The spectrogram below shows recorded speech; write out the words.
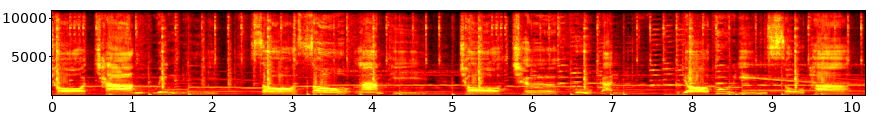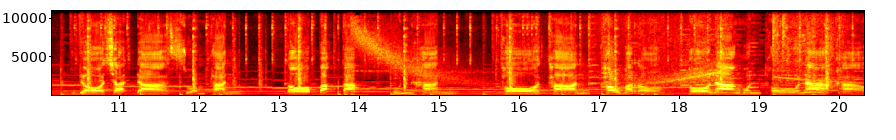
ชอช้างวิ่งหนี ซอโซ่ล่ามที ชอเชอคู่กัน ยอผู้หญิงโสภา ดอชะดาสวมพลันตอปะตักหุนหันทอฐานเข้ามารอง ทอนางมนโทหน้าขาว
